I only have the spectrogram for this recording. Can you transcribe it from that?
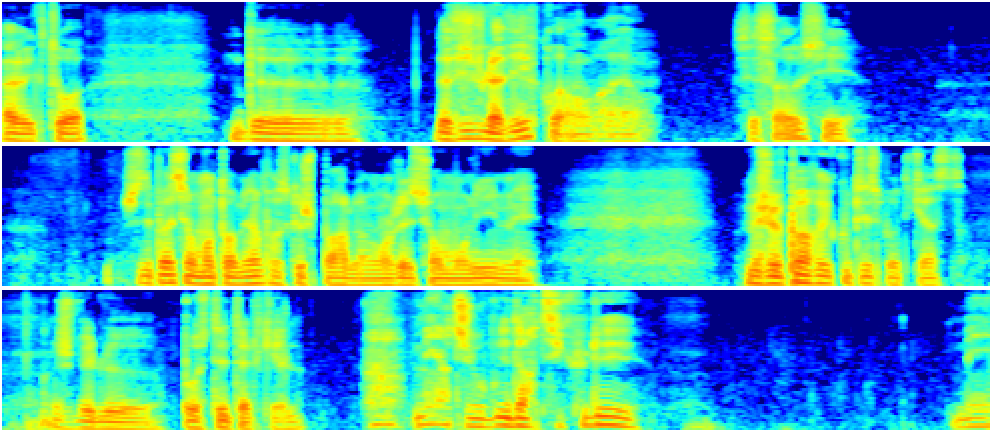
avec toi. De, de vivre la vie, quoi, en vrai. Hein. C'est ça aussi. Je sais pas si on m'entend bien parce que je parle à manger sur mon lit, mais. Mais je vais pas réécouter ce podcast. Je vais le poster tel quel. Oh, merde, j'ai oublié d'articuler. Merde.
